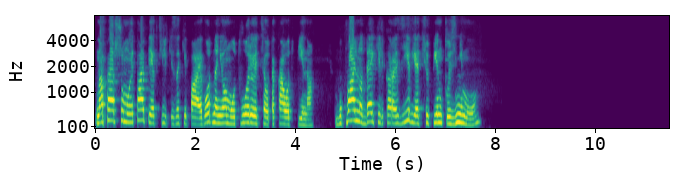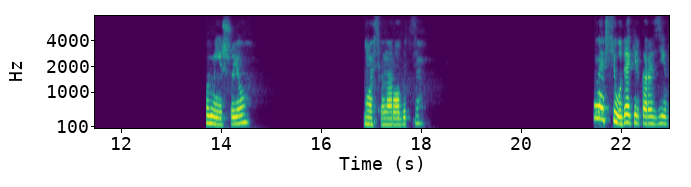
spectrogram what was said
На першому етапі, як тільки закипає, от на ньому утворюється отака от піна. Буквально декілька разів я цю пінку зніму. Помішую. Ось вона робиться. Не всю, декілька разів.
